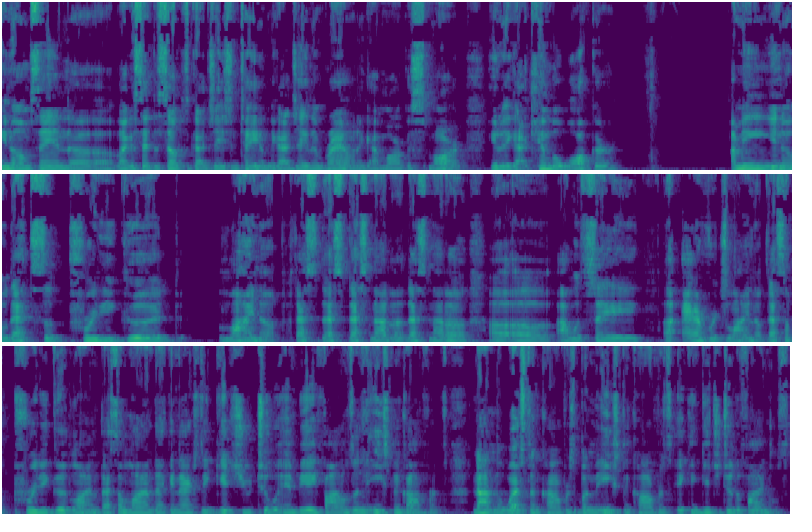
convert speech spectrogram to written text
you know what I'm saying? Uh, like I said, the Celtics got Jayson Tatum. They got Jaylen Brown. They got Marcus Smart. You know, they got Kemba Walker. I mean, you know, that's a pretty good lineup. That's that's that's not a that's not a, a, a I would say a average lineup. That's a pretty good lineup. That's a line that can actually get you to NBA Finals in the Eastern Conference, not in the Western Conference, but in the Eastern Conference, it can get you to the finals.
